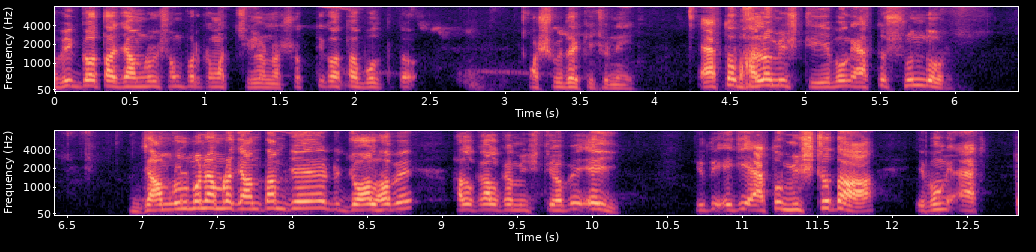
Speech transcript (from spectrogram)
অভিজ্ঞতা জামরুল সম্পর্কে আমার ছিল না। সত্যি কথা বলতে তো অসুবিধা কিছু নেই। এত ভালো মিষ্টি এবং এত সুন্দর। জামরুল মানে আমরা জানতাম যে জল হবে, হালকা হালকা মিষ্টি হবে, এই। কিন্তু এই যে এত মিষ্টতা এবং এত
